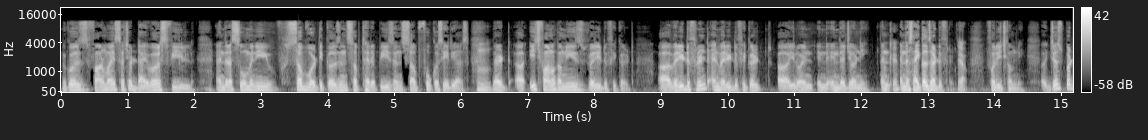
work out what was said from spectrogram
because pharma is such a diverse field and there are so many sub verticals and sub therapies and sub focus areas that uh, each pharma company is very difficult. Uh, very different and very difficult, uh, you know, in, in in their journey, and Okay. and the cycles are different Yeah. for each company. Uh, just but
